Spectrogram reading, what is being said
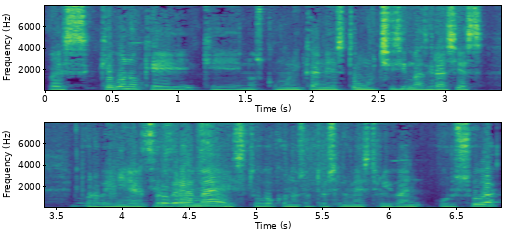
Pues qué bueno que, que, nos comunican esto. Muchísimas gracias por venir al programa. Estuvo con nosotros el maestro Iván Ursúa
